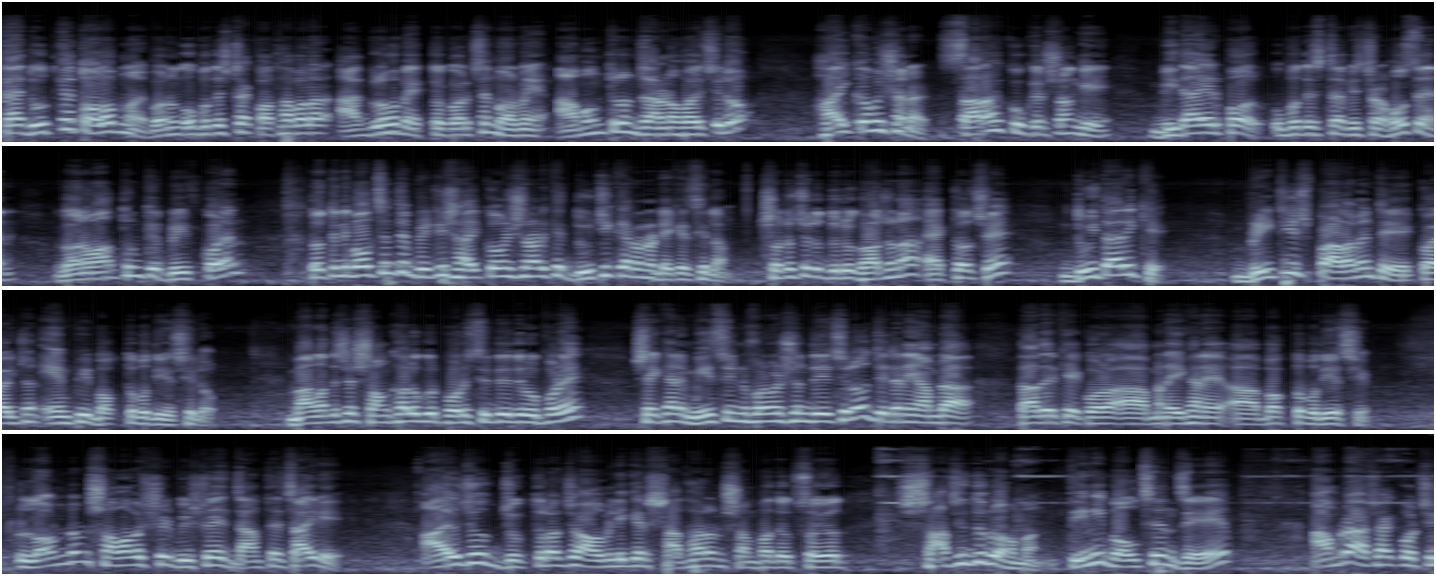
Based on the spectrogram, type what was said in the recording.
তাই দূতকে তলব নয়, বরং উপদেষ্টা কথা বলার আগ্রহ ব্যক্ত করেছেন। মর্মে আমন্ত্রণ জানানো হয়েছিল হাই কমিশনার সারাহ কুকের সঙ্গে বিদায়ের পর উপদেষ্টা মিস্টার হোসেন গণমাধ্যমকে ব্রিফ করেন। তো তিনি বলছেন যে ব্রিটিশ হাই কমিশনারকে দুইটি কারণে ডেকেছিলাম। ছোট ছোট দুটো ঘটনা, একটা হচ্ছে দুই তারিখে ব্রিটিশ পার্লামেন্টে কয়েকজন এমপি বক্তব্য দিয়েছিল। বাংলাদেশের সংখ্যালঘুর পরিস্থিতির উপরে সেখানে মিস ইনফরমেশন দিয়েছিল, যেটা নিয়ে আমরা তাদেরকে মানে এখানে বক্তব্য দিয়েছি। লন্ডন সমাবেশের বিষয়ে জানতে চাইলে আয়োজক যুক্তরাজ্য আওয়ামী লীগের সাধারণ সম্পাদক সৈয়দ সাজিদুর রহমান, তিনি বলছেন যে, আমরা আশা করছি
